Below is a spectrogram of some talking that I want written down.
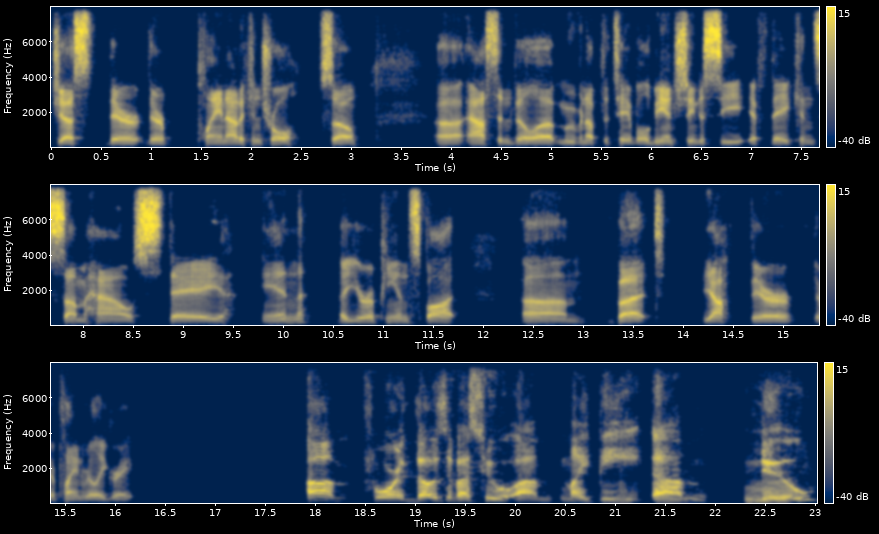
just they're they're playing out of control. So uh, Aston Villa moving up the table. It'll be interesting to see if they can somehow stay in a European spot. Um, but yeah, they're they're playing really great. Um, for those of us who um, might be um, new,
